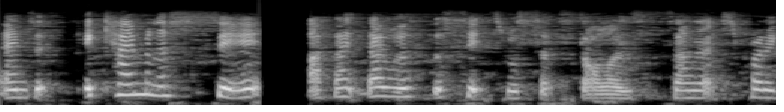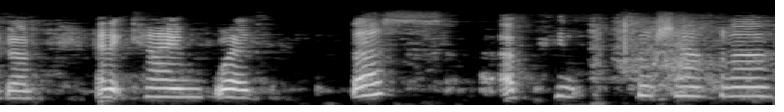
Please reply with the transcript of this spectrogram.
And it, came in a set, I think they were, the sets were $6, so that's pretty good. And it came with this, a pencil sharpener,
